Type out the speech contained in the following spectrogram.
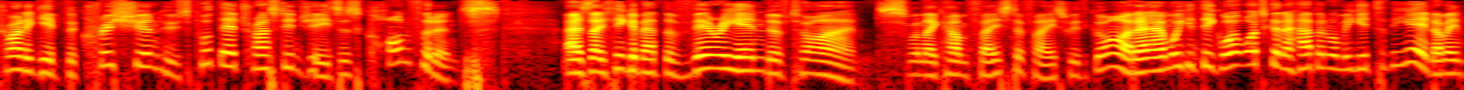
trying to give the Christian who's put their trust in Jesus confidence as they think about the very end of times when they come face to face with God. And we can think, well, what's going to happen when we get to the end? I mean,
